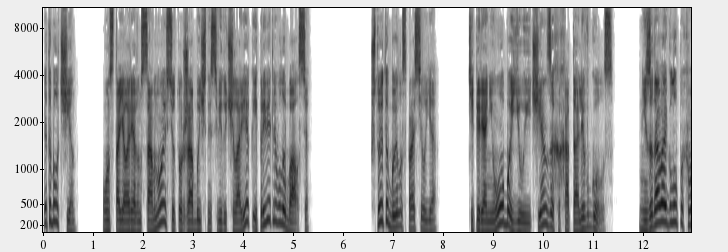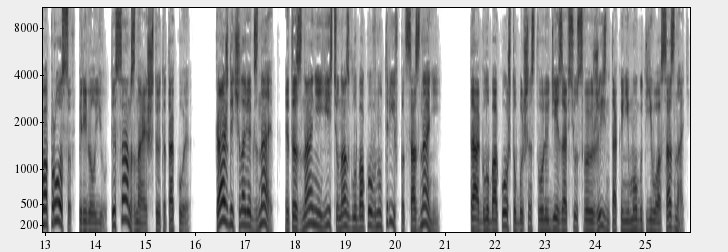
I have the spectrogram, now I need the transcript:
Это был Чен. Он стоял рядом со мной, все тот же обычный с виду человек, и приветливо улыбался. «Что это было?» — спросил я. Теперь они оба, Ю и Чен, захохотали в голос. «Не задавай глупых вопросов», — перевел Ю. «Ты сам знаешь, что это такое. Каждый человек знает. Это знание есть у нас глубоко внутри, в подсознании. Так глубоко, что большинство людей за всю свою жизнь так и не могут его осознать.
